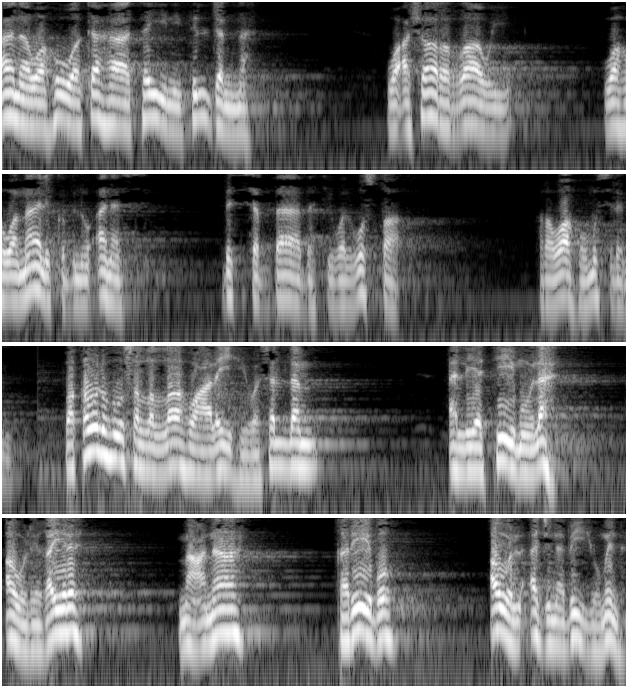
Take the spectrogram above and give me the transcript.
أنا وهو كهاتين في الجنة. وأشار الراوي وهو مالك بن أنس بالسبابة والوسطى. رواه مسلم. وقوله صلى الله عليه وسلم اليتيم له أو لغيره معناه قريبه أو الأجنبي منه.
